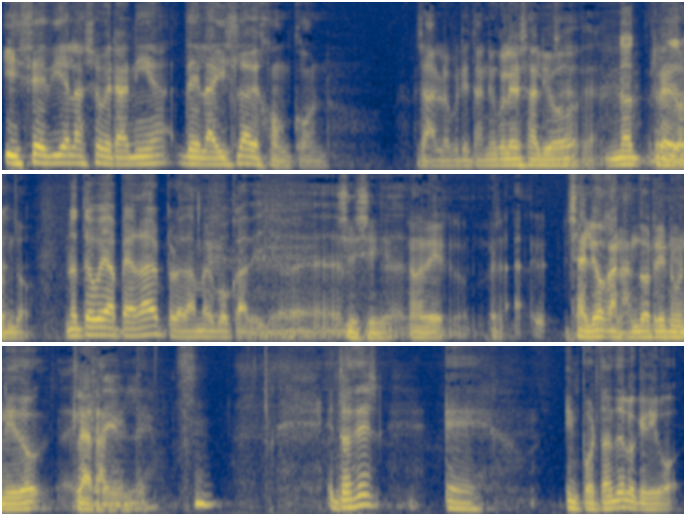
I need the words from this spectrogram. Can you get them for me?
y cedía la soberanía de la isla de Hong Kong. O sea, a los británicos les salió O sea, no, redondo. No te voy a pegar, pero dame el bocadillo. Sí, sí, de- no digo, o sea, salió ganando Reino Unido claramente. Entonces, eh, importante lo que digo,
